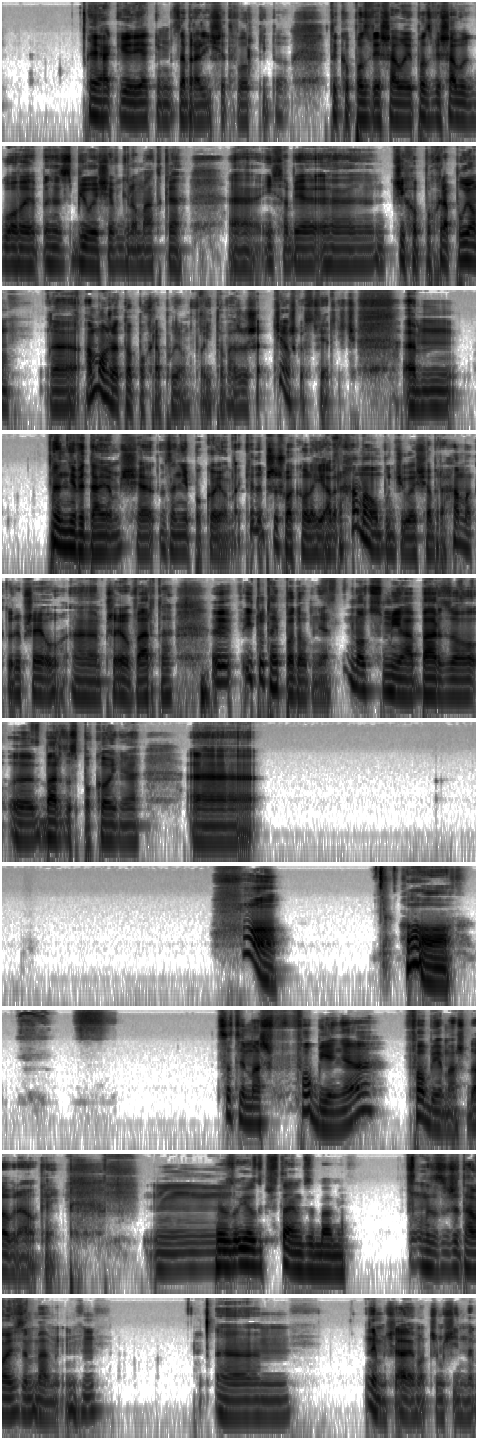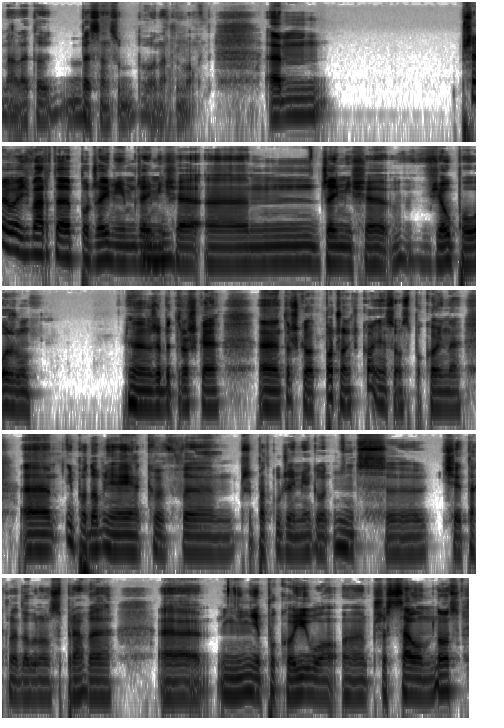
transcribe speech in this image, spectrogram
Jak, jak im zabraliście te worki, to tylko pozwieszały, pozwieszały głowy, zbiły się w gromadkę e, i sobie e, cicho pochrapują. E, a może to pochrapują twoi towarzysze? Ciężko stwierdzić. Nie wydają się zaniepokojone. Kiedy przyszła kolej Abrahama, obudziłeś Abrahama, który przejął, przejął wartę. I tutaj podobnie. Noc mija bardzo, bardzo spokojnie. E... Ho, Ha, co ty masz? Fobię, nie? Fobię masz, dobra, okej. ja, Mm, ja zgrzytałem zębami. Zgrzytałeś zębami. Mhm. Em, nie myślałem o czymś innym, ale to bez sensu by było na ten moment. Um, przejąłeś wartę po Jamie, Jamie, Mhm. się, Jamie się wziął, położył, e, żeby troszkę, e, troszkę odpocząć. Konie są spokojne e, i podobnie jak w przypadku Jamie'ego, nic cię tak na dobrą sprawę nie niepokoiło przez całą noc.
